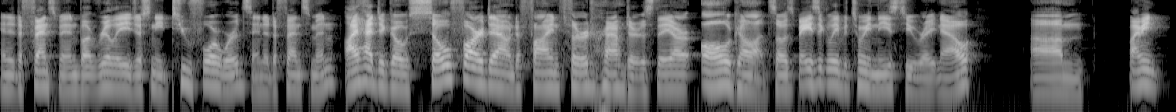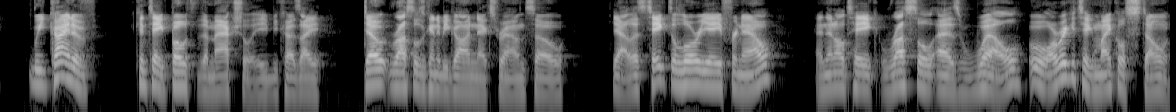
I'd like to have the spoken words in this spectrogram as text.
and a defenseman, but really just need two forwards and a defenseman. I had to go so far down to find third rounders. They are all gone. So it's basically between these two right now. Um, I mean, we kind of can take both of them actually because I doubt Russell's going to be gone next round. So Yeah, let's take Delorier for now. And then I'll take Russell as well. Oh, or we could take Michael Stone.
